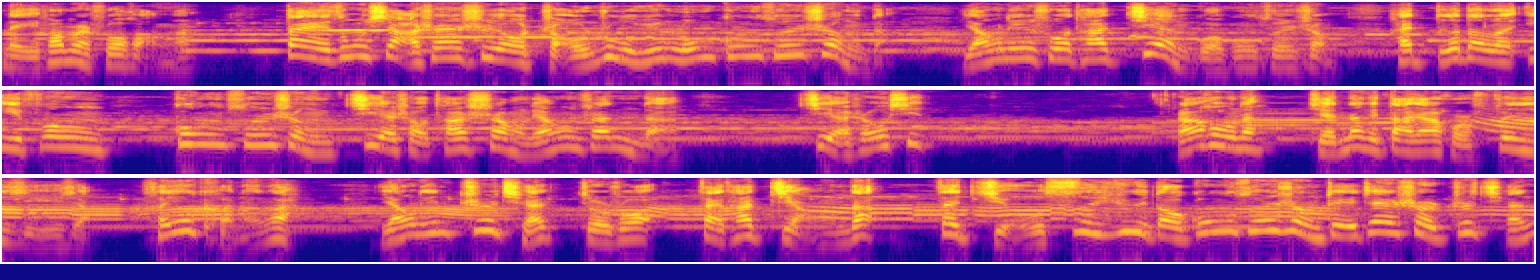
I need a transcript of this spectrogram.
哪方面说谎啊？戴宗下山是要找入云龙公孙胜的。杨林说他见过公孙胜，还得到了一封公孙胜介绍他上梁山的。介绍信，然后呢，简单给大家伙分析一下，很有可能啊，杨林之前就是说，在他讲的在九四遇到公孙胜这件事之前，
